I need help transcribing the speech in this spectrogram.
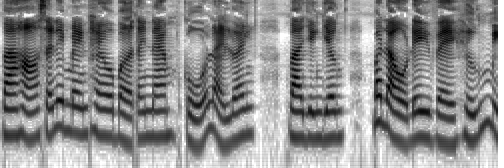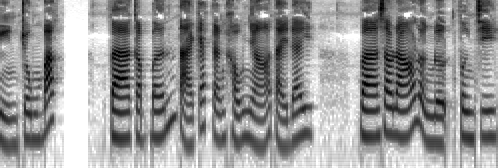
Và họ sẽ đi men theo bờ Tây Nam của Đài Loan và dần dần bắt đầu đi về hướng miền Trung Bắc và cập bến tại các cảng khẩu nhỏ tại đây và sau đó lần lượt phân chia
